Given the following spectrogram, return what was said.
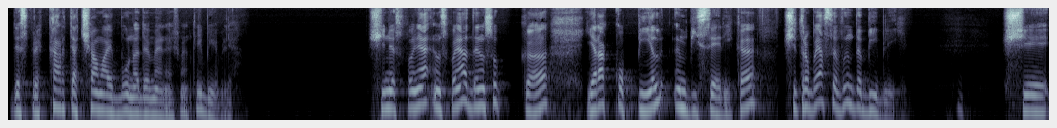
despre cartea cea mai bună de management, e Biblia. Și ne spunea, îmi spunea dânsul că era copil în biserică și trebuia să vândă Biblii. Și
